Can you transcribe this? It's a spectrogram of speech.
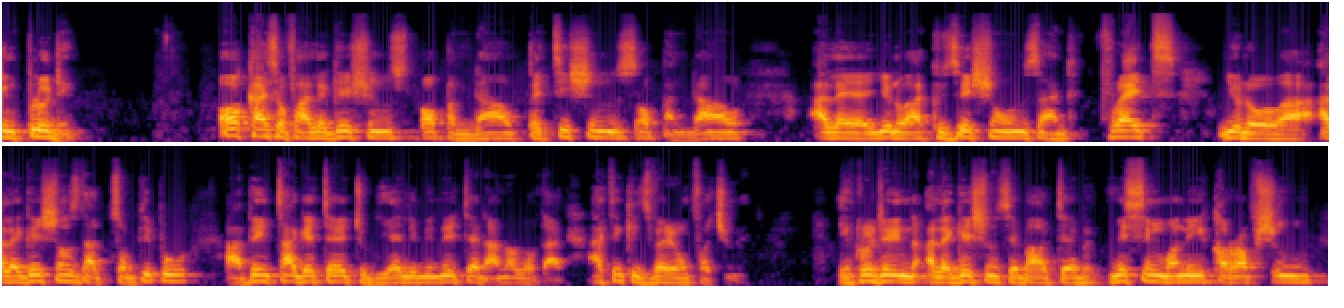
imploding. All kinds of allegations up and down, petitions up and down, you know, accusations and threats, you know, uh, allegations that some people are being targeted to be eliminated and all of that. I think it's very unfortunate including allegations about uh, missing money, corruption,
